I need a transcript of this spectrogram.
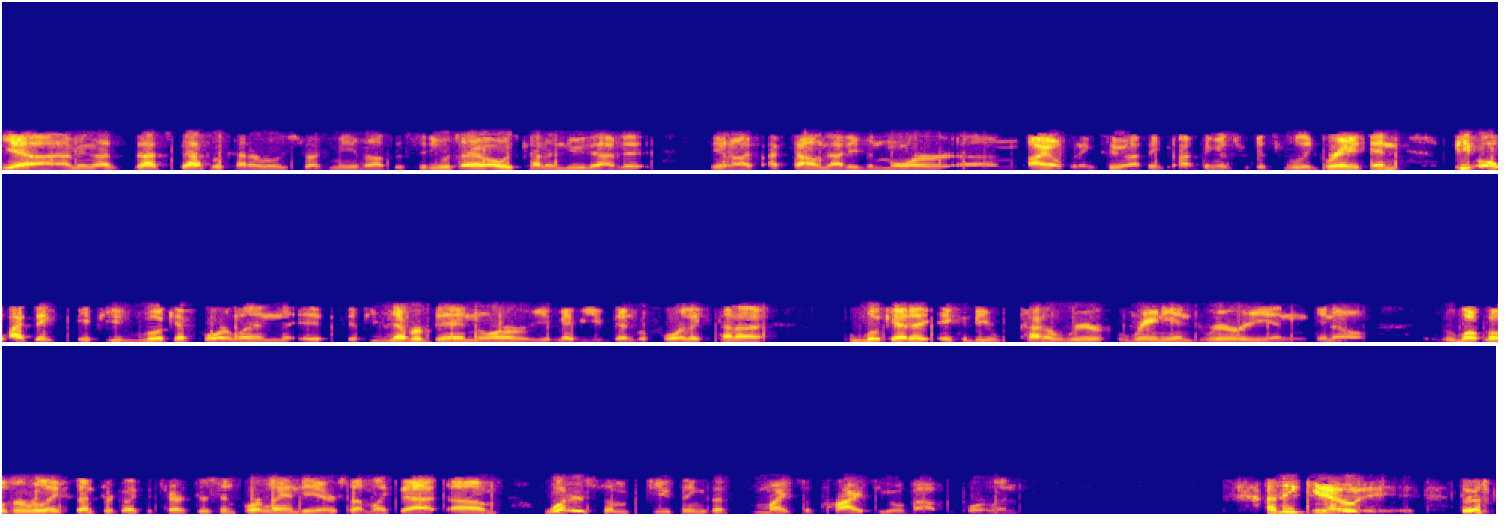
Yeah, I mean that's that's that's what kind of really struck me about the city, which I always kind of knew that it, you know, I, I found that even more um, eye opening too. I think I think it's it's really great, and people, I think if you look at Portland, if if you've never been or you, maybe you've been before, they kind of look at it. It could be kind of re- rainy and dreary, and you know, locals are really eccentric, like the characters in Portlandia or something like that. Um, what are some few things that might surprise you about Portland? I think you know those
